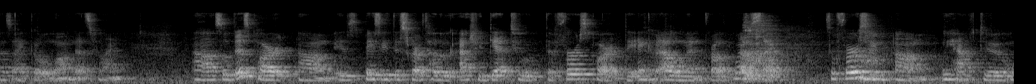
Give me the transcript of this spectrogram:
as I go along, that's fine. Uh, so this part um, is basically describes how to actually get to the first part, the ENCODE element browser website. So first, um, we have to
